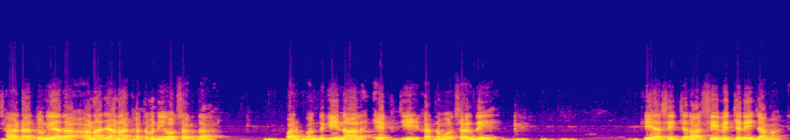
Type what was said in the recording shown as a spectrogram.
ਸਾਡਾ ਦੁਨੀਆ ਦਾ ਆਣਾ ਜਾਣਾ ਖਤਮ ਨਹੀਂ ਹੋ ਸਕਦਾ, ਪਰ ਬੰਦਗੀ ਨਾਲ ਇੱਕ ਚੀਜ਼ ਖਤਮ ਹੋ ਸਕਦੀ ਹੈ ਕਿ ਅਸੀਂ 84 ਵਿੱਚ ਨਹੀਂ ਜਾਵਾਂਗੇ।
